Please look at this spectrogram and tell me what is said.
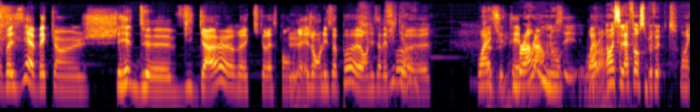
vas-y avec un jet de vigueur euh, qui correspondrait. Eh. Genre, on les a pas, euh, on les avait Vigueur? pas. euh, Ouais, c'était Brown brown. ou- c'est- Ouais, Brown. Ah ouais, c'est la force brute. Ouais.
